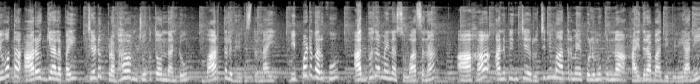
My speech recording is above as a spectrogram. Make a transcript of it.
యువత ఆరోగ్యాలపై చెడు ప్రభావం చూపుతోందంటూ వార్తలు వినిపిస్తున్నాయి. ఇప్పటి వరకు అద్భుతమైన సువాసన ఆహా అనిపించే రుచిని మాత్రమే పులుముకున్న హైదరాబాదీ బిర్యానీ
